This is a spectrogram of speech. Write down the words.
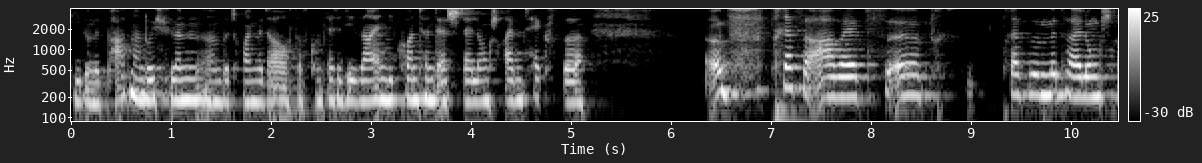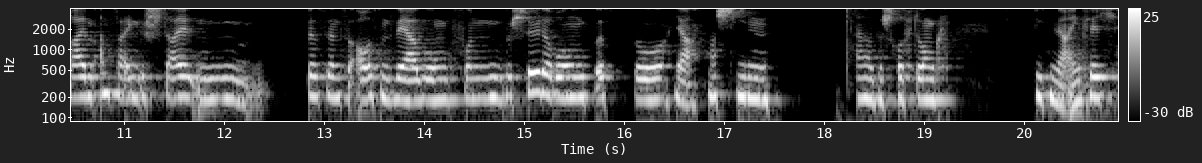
die wir mit Partnern durchführen, äh, betreuen wir da auch das komplette Design, die Content-Erstellung, schreiben Texte, äh, Pressearbeit, äh, Pressemitteilungen schreiben, Anzeigen gestalten, bis hin zur Außenwerbung, von Beschilderung bis zu ja, Maschinenbeschriftung bieten wir eigentlich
